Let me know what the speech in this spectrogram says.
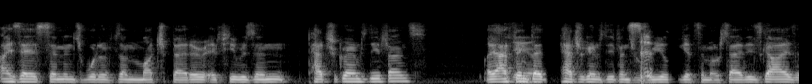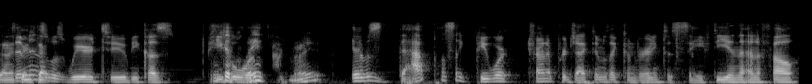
Isaiah Simmons would have done much better if he was in Patrick Graham's defense. Like I think Yeah. that Patrick Graham's defense Sim- really gets the most out of these guys, and I think that was weird too because people were time, right. It was that plus like people were trying to project him as like converting to safety in the NFL.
